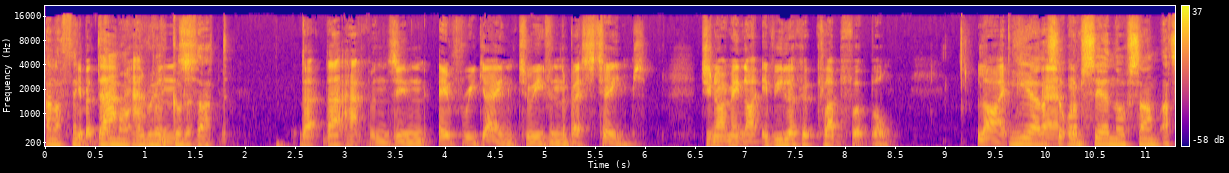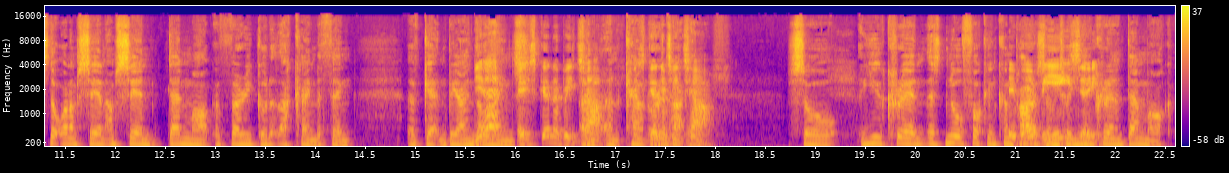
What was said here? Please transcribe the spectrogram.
And I think Yeah, Denmark are really good at that. That that happens in every game to even the best teams. Do you know what I mean? Like if you look at club football, like Yeah, that's uh, not what I'm saying, though, Sam. That's not what I'm saying. I'm saying Denmark are very good at that kind of thing, of getting behind the Yeah, lines. it's going to be tough. and it's going to be tough. So Ukraine, there's no fucking comparison between. Ukraine and Denmark.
